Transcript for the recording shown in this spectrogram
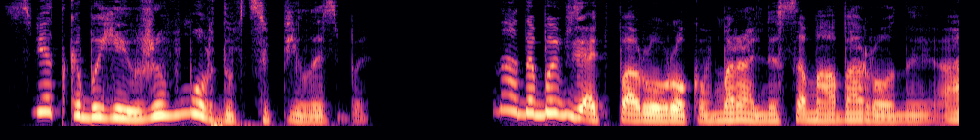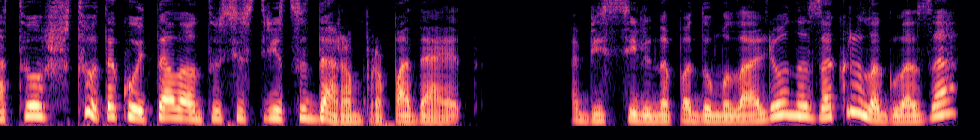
Светка бы ей уже в морду вцепилась бы. Надо бы взять пару уроков моральной самообороны, а то что такой талант у сестрицы даром пропадает? Обессиленно подумала Алена, закрыла глаза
